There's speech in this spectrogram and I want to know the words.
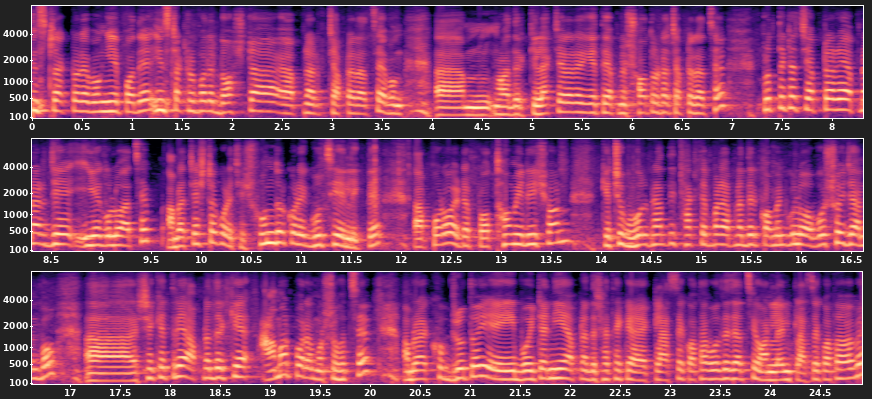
ইনস্ট্রাক্টর এবং ইয়ে পদে ইনস্ট্রাক্টর পদে দশটা আপনার চ্যাপ্টার আছে এবং আম, আমাদের লেকচারের ইয়েতে আপনার সতেরোটা চ্যাপ্টার আছে। প্রত্যেকটা চ্যাপ্টারে আপনার যে ইয়েগুলো আছে আমরা চেষ্টা করেছি সুন্দর করে গুছিয়ে লিখতে। তারপরেও এটা প্রথম এডিশন কিছু ভুলভ্রান্তি থাকতে পারে আপনাদের কমেন্টগুলো অবশ্যই জানব। সেক্ষেত্রে আপনাদেরকে আমার পরামর্শ হচ্ছে আমরা খুব দ্রুতই এই বইটা নিয়ে আপনাদের সাথে ক্লাসে কথা বলতে যাচ্ছি অনলাইন ক্লাসে কথা হবে।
